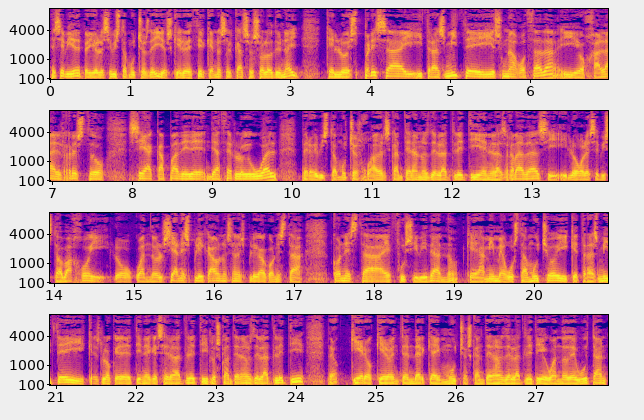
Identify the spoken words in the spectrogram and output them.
es evidente, pero yo les he visto a muchos de ellos. Quiero decir que no es el caso solo de Unai, que lo expresa y, transmite y es una gozada y ojalá el resto sea capaz de, de, hacerlo igual, pero he visto a muchos jugadores canteranos del Atleti en las gradas y, y, luego les he visto abajo y luego cuando se han explicado, no se han explicado con esta, con esta efusividad, ¿no? Que a mí me gusta mucho y que transmite y que es lo que tiene que ser el Atleti y los canteranos del Atleti, pero quiero, quiero entender que hay muchos canteranos del Atleti que cuando debutan,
